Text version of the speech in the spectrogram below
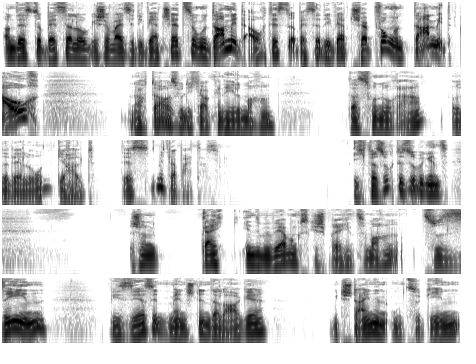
Und desto besser logischerweise die Wertschätzung und damit auch desto besser die Wertschöpfung und damit auch, und auch daraus will ich gar keinen Hehl machen, das Honorar oder der Lohngehalt des Mitarbeiters. Ich versuche das übrigens schon gleich in den Bewerbungsgesprächen zu machen, zu sehen, wie sehr sind Menschen in der Lage, mit Steinen umzugehen,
